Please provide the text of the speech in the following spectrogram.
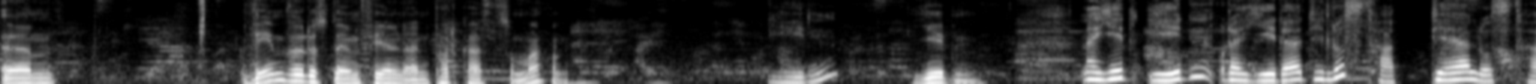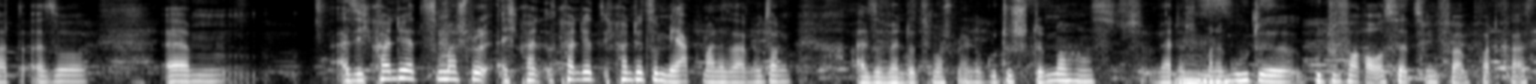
ähm, wem würdest du empfehlen, einen Podcast zu machen? Jeden? Jedem. Na, jed, jeden oder jeder, die Lust hat, der Lust hat. Also, ähm, also ich könnte jetzt zum Beispiel, ich könnte, ich könnte jetzt, ich könnte jetzt so Merkmale sagen und sagen, also wenn du zum Beispiel eine gute Stimme hast, wäre das schon mal eine gute, gute Voraussetzung für einen Podcast.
